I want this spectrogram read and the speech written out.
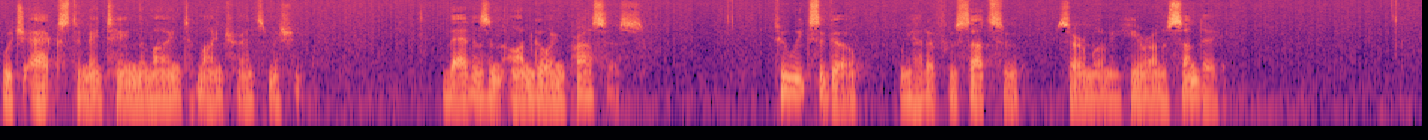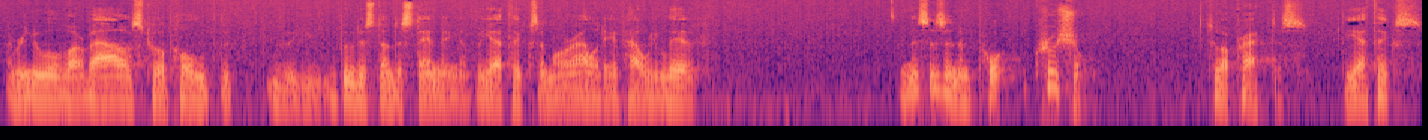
which acts to maintain the mind to mind transmission. That is an ongoing process. Two weeks ago, we had a Fusatsu ceremony here on a Sunday, a renewal of our vows to uphold the, the Buddhist understanding of the ethics and morality of how we live. And this is an important, crucial to our practice, the ethics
